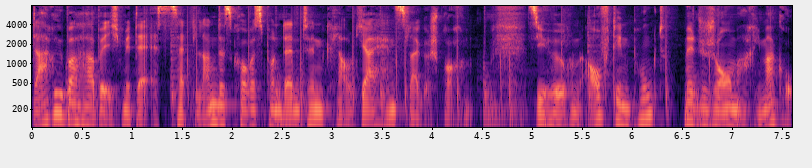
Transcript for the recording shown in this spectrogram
darüber habe ich mit der SZ-Landeskorrespondentin Claudia Hensler gesprochen. Sie hören auf den Punkt mit Jean-Marie Macron.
